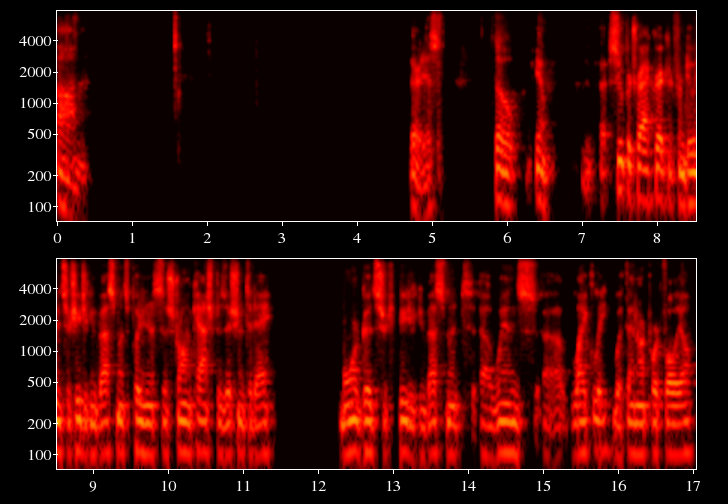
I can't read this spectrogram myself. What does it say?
um, There it is. So, you know, super track record from doing strategic investments, putting us in a strong cash position today. More good strategic investment uh, wins uh, likely within our portfolio.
